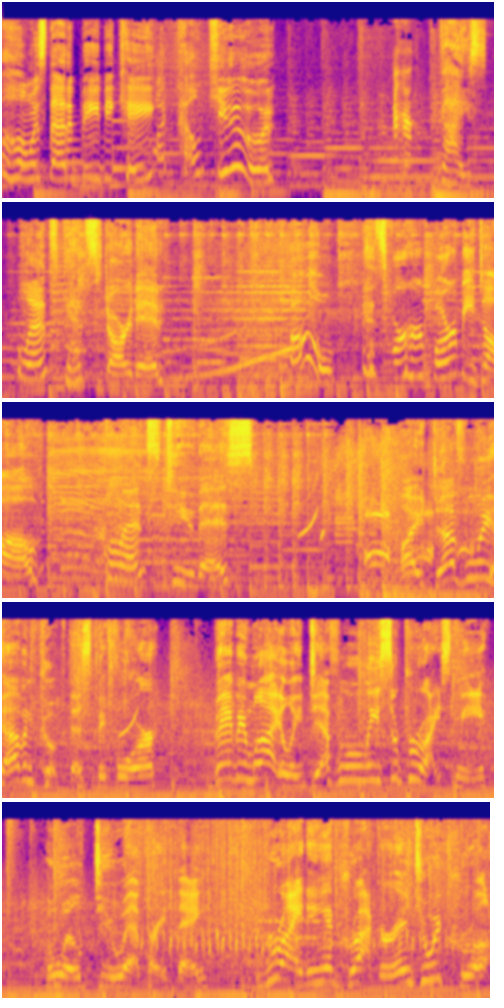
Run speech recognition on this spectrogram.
Oh, is that a baby cake? How cute! Guys, let's get started. Oh, it's for her Barbie doll. Let's do this. I definitely haven't cooked this before. Baby Miley definitely surprised me. We'll do everything. Grinding a cracker into a crumb.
